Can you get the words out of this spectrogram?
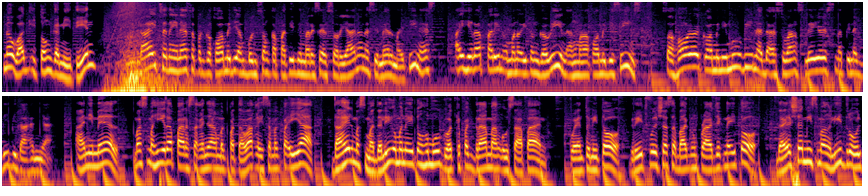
na wag itong gamitin? Kahit sanay na sa pagko-comedy ang bunsong kapatid ni Maricel Soriano na si Mel Martinez, ay hirap pa rin umano itong gawin ang mga comedy scenes sa horror comedy movie na The Aswang Slayers na pinagbibidahan niya. Animel, mas mahirap para sa kanya ang magpatawa kaysa magpaiyak dahil mas madali umano itong humugot kapag drama ang usapan. Kwento nito, grateful siya sa bagong project na ito dahil siya mismo ang lead role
